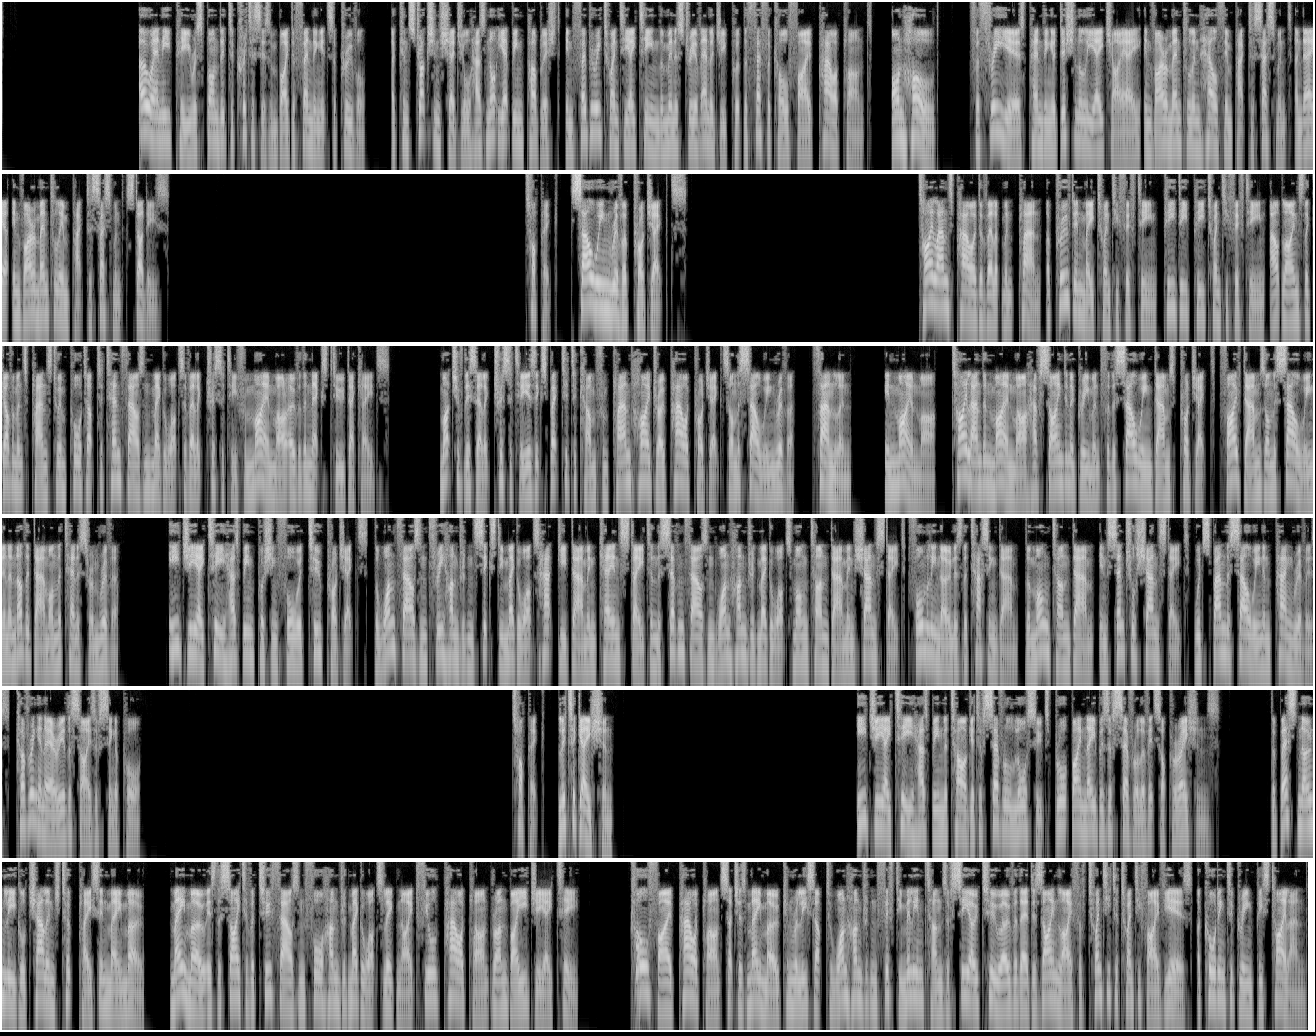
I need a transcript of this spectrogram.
ONEP responded to criticism by defending its approval. A construction schedule has not yet been published. In February 2018, the Ministry of Energy put the Thepha coal-fired power plant on hold for three years pending additional EHIA environmental and health impact assessment and EIA environmental impact assessment studies. Topic: Salween River projects. Thailand's Power Development Plan, approved in May 2015 PDP 2015, outlines the government's plans to import up to 10,000 megawatts of electricity from Myanmar over the next two decades. Much of this electricity is expected to come from planned hydro power projects on the Salween River Thanlwin, in Myanmar. Thailand and Myanmar have signed an agreement for the Salween Dams project, five dams on the Salween and another dam on the Tenasserim River. EGAT has been pushing forward two projects, the 1,360 MW Hatgyi Dam in Kayin State and the 7,100 MW Mong Tun Dam in Shan State formerly known as the Tasang Dam. The Mong Tun Dam, in central Shan State, would span the Salween and Pang rivers, covering an area the size of Singapore. Topic: Litigation. EGAT has been the target of several lawsuits brought by neighbors of several of its operations. The best-known legal challenge took place in. Mae Mo is the site of a 2,400 MW lignite-fueled power plant run by EGAT. Coal-fired power plants such as Mae Mo can release up to 150 million tons of CO2 over their design life of 20 to 25 years, according to Greenpeace Thailand.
